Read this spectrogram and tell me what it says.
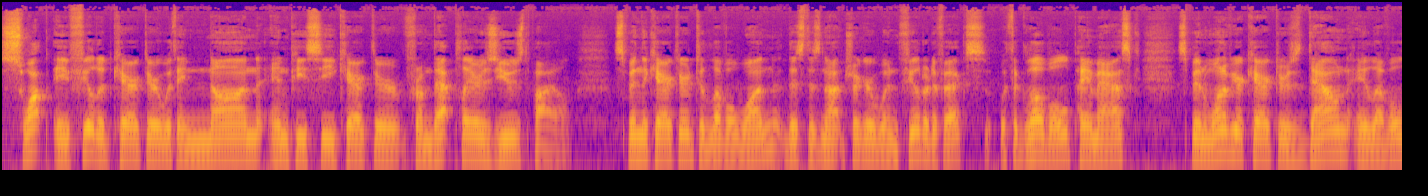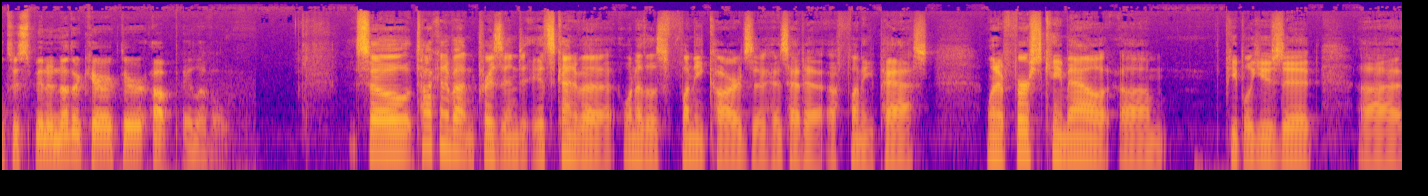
Swap a fielded character with a non NPC character from that player's used pile. Spin the character to level 1. This does not trigger when fielded effects. With a global, pay mask, spin one of your characters down a level to spin another character up a level. So, talking about imprisoned, it's kind of a one of those funny cards that has had a, a funny past. When it first came out, um, people used it. Uh,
